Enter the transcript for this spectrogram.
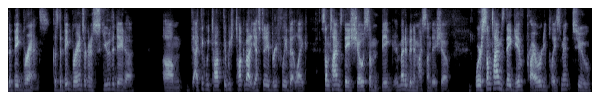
the big brands because the big brands are going to skew the data. Um, I think we talked. Did we talk about it yesterday briefly? That like sometimes they show some big. It might have been in my Sunday show, where sometimes they give priority placement to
